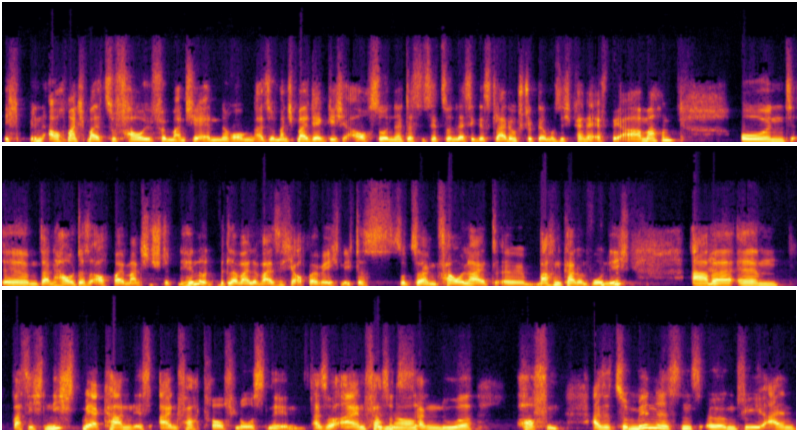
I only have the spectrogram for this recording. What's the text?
Ich bin auch manchmal zu faul für manche Änderungen. Also manchmal denke ich auch so, ne, das ist jetzt so ein lässiges Kleidungsstück, da muss ich keine FBA machen. Und ähm, dann haut das auch bei manchen Schnitten hin. Und mittlerweile weiß ich ja auch, bei welchen ich das sozusagen Faulheit äh, machen kann und wo nicht. Aber ähm, was ich nicht mehr kann, ist einfach drauf losnähen. Also einfach genau. sozusagen nur hoffen. Also zumindestens irgendwie ein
